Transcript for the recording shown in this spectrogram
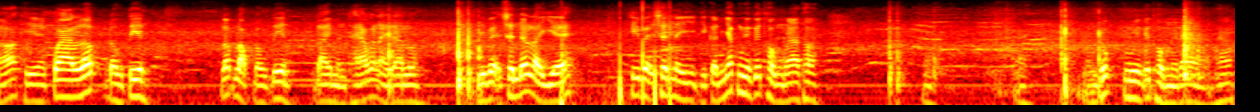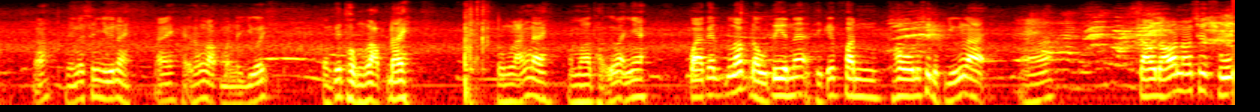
Đó thì qua lớp đầu tiên lớp lọc đầu tiên. Đây mình tháo cái này ra luôn. Thì vệ sinh rất là dễ. Khi vệ sinh thì chỉ cần nhấc nguyên cái thùng ra thôi. Mình rút nguyên cái thùng này ra thấy không? Đó thì nó sẽ như thế này. Đây hệ thống lọc mình ở dưới. Còn cái thùng lọc đây thùng lắng đây mà thử các bạn nhé. Qua cái lớp đầu tiên á, thì cái phân thô nó sẽ được giữ lại. Đó. sau đó nó sẽ xuống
